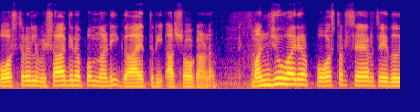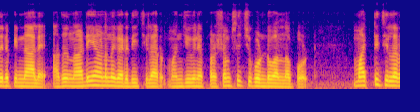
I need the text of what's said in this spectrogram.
പോസ്റ്ററിൽ വിശാഖിനൊപ്പം നടി ഗായത്രി അശോകാണ്. മഞ്ജു വാര്യർ പോസ്റ്റർ ഷെയർ ചെയ്തതിന് പിന്നാലെ അത് നടിയാണെന്ന് കരുതി ചിലർ മഞ്ജുവിനെ പ്രശംസിച്ചു കൊണ്ടുവന്നപ്പോൾ മറ്റ് ചിലർ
